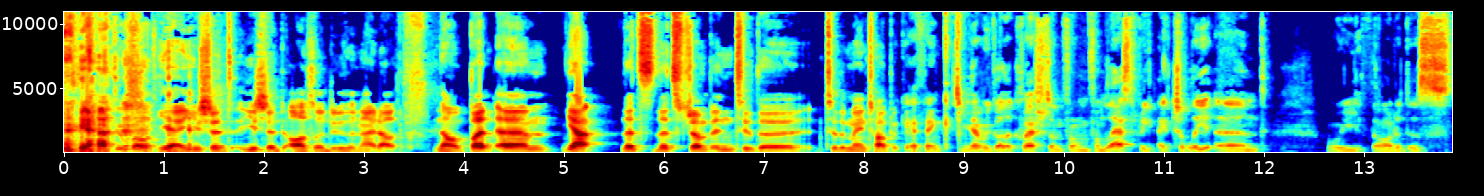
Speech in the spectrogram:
yeah, Do both. yeah, you should. You should also do the night out. No, but um, yeah, let's let's jump into the to the main topic. I think. Yeah, we got a question from from last week actually, and we thought it is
